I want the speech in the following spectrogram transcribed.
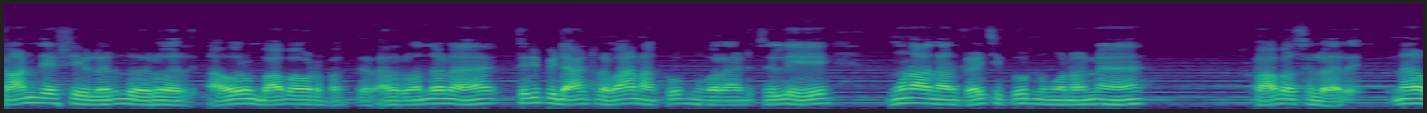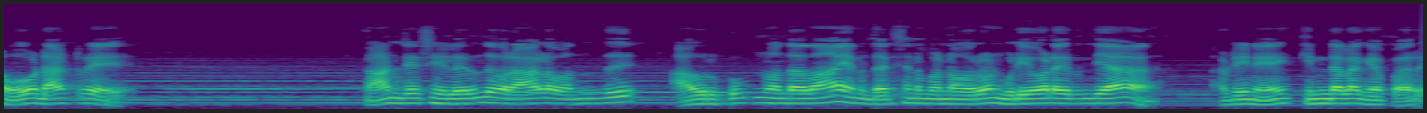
கான்தேசியிலிருந்து வருவார். அவரும் பாபாவோட பக்தர். அவர் வந்தோடனே திருப்பி டாக்டர் வா நான் கூட்டின்னு போகிறேன்னு சொல்லி மூணாவது நாள் கழித்து கூட்டின்னு போனோடனே பாபா சொல்லுவார். என்ன ஓ டாக்டரே கான்தேசியிலிருந்து ஒரு ஆளை வந்து அவர் கூப்பிட்டு வந்தால் தான் என்னை தரிசனம் பண்ண வரும்னு முடிவோடு இருந்தியா? அப்படின்னு கிண்டலாக கேட்பாரு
